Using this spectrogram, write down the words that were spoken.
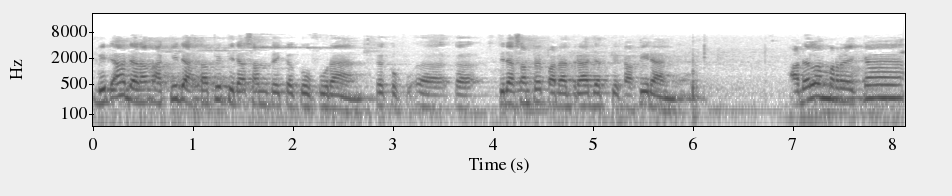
bid'ah dalam akidah tapi tidak sampai kekufuran, ke, ke, eh, ke, tidak sampai pada derajat kekafiran. Adalah mereka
